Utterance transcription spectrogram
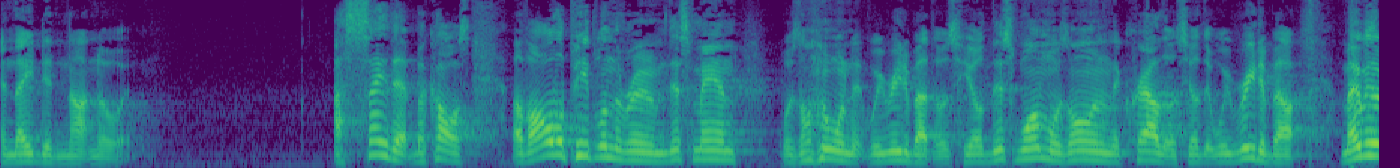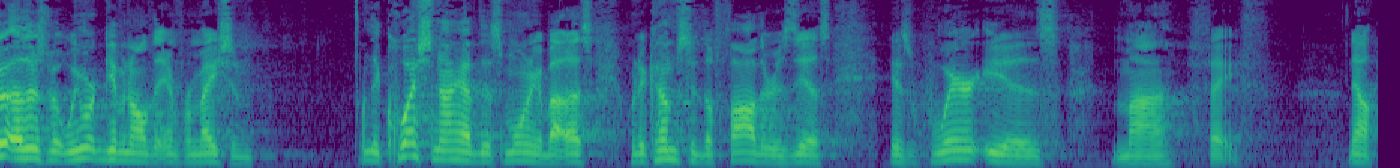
And they did not know it. I say that because of all the people in the room, this man was the only one that we read about that was healed. This one was the only one in the crowd that was healed that we read about. Maybe there were others, but we weren't given all the information. And the question I have this morning about us when it comes to the Father is this, is where is my faith? Now,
